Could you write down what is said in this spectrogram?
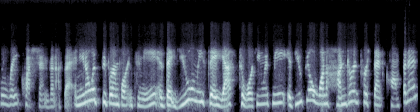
great question, Vanessa. And you know what's super important to me is that you only say yes to working with me if you feel 100% confident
